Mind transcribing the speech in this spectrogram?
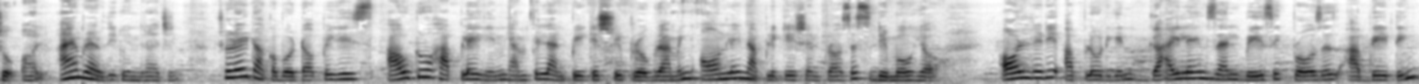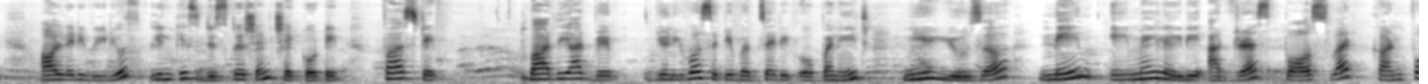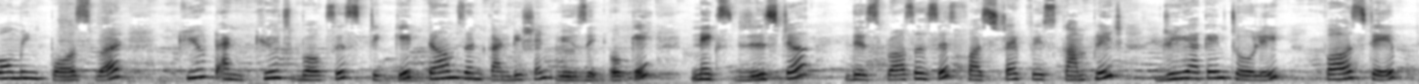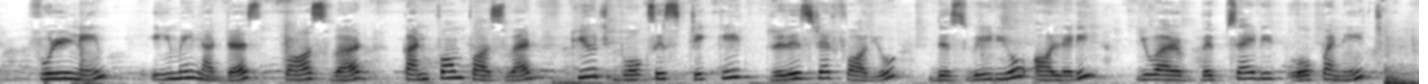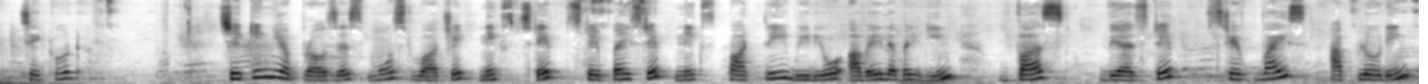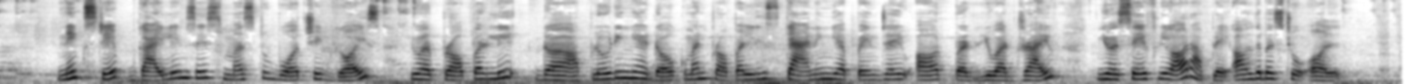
to all. I am Ravati Gundarajan. Today talk about topic is how to apply in MPhil and PhD programming online application process demo here. Already uploaded in guidelines and basic process updating already videos. Link is description. Check out it. First step. Bharathiar Web University website it open it. New user name, email ID, address, password, confirming password, cute and cute boxes, ticket, terms and condition, use it. Okay. Next, register. This process is first step is complete. Re again told it. First step, full name, email address, password, confirm password, cute boxes, ticket, register for you. This video already your website it open it. Check out. Checking your process most watch it. Next step step by step next part 3 video available in first step step wise uploading next step guidelines is must watch it guys. You are properly uh, uploading a document properly scanning a pen drive or your drive. You are safely or apply. All the best to all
